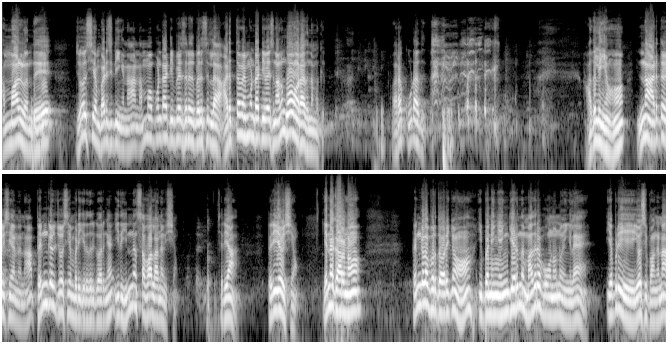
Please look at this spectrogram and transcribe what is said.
நம்மால் வந்து ஜோசியம் படிச்சிட்டிங்கன்னா நம்ம பொண்டாட்டி பேசுறது பெருசு இல்லை. அடுத்தவன் பொண்டாட்டி பேசினாலும் கோபம் வராது நமக்கு. வரக்கூடாது. அதுலேயும் இன்னும் அடுத்த விஷயம் என்னென்னா பெண்கள் ஜோசியம் படிக்கிறதுக்கு பாருங்க இது இன்னும் சவாலான விஷயம். சரியா? பெரிய விஷயம். என்ன காரணம்? பெண்களை பொறுத்த வரைக்கும் இப்போ நீங்கள் இங்கேருந்து மதுரை போகணுன்னு வைங்களேன் எப்படி யோசிப்பாங்கன்னா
